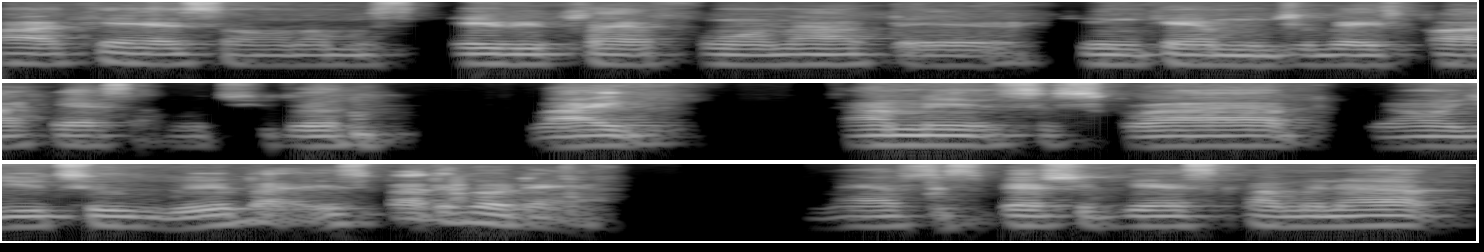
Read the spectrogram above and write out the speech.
podcast on almost every platform out there. King Cameron Gervais podcast. I want you to like, comment, subscribe. We're on YouTube. We're about it's about to go down. We have some special guests coming up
